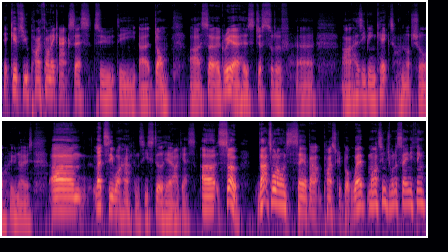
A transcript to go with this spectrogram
It gives you Pythonic access to the uh, DOM. Uh, so Agriya has just sort of. Uh, uh, has he been kicked? I'm not sure. Who knows? Um, let's see what happens. He's still here, I guess. Uh, so that's all I wanted to say about PyScript.web. Martin, do you want to say anything?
